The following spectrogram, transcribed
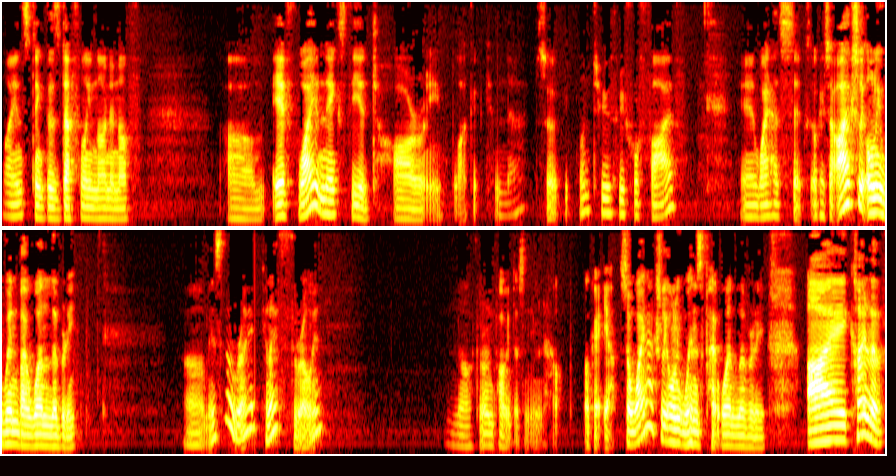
My instinct is definitely not enough. Um, if white makes the Atari, black could connect. So one, two, three, four, five, and white has six. Okay, so I actually only win by one liberty. Um, is that right? Can I throw in? No, throwing probably doesn't even help. Okay, yeah. So white actually only wins by one liberty. I kind of,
